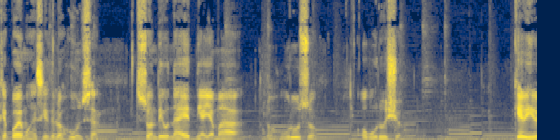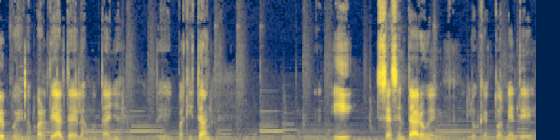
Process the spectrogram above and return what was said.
¿qué podemos decir de los Hunza? Son de una etnia llamada los Buruso o Burusho, que vive pues en la parte alta de las montañas de Pakistán y se asentaron en lo que actualmente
